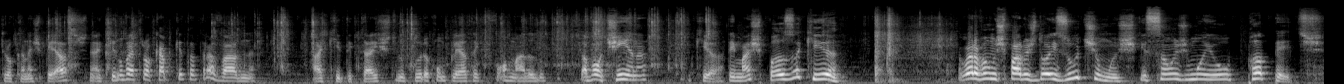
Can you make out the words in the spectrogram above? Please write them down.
Trocando as peças, né? Aqui não vai trocar porque tá travado, né? Aqui tem que estar a estrutura completa aqui formada do, da voltinha, né? Aqui, ó. Tem mais puzzles aqui. Agora vamos para os dois últimos, que são os Moyu Puppet,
